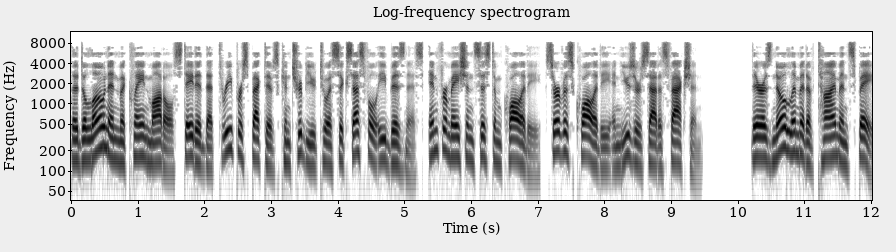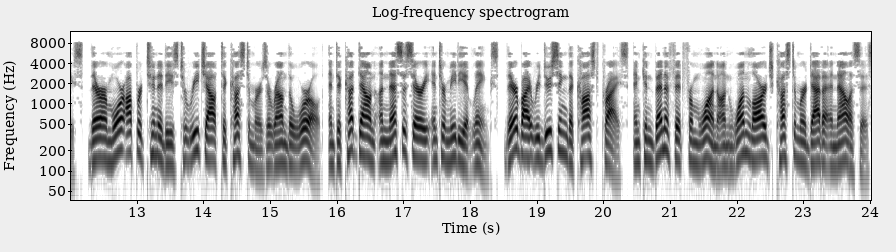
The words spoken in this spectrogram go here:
The DeLone and McLean model stated that three perspectives contribute to a successful e-business, information system quality, service quality and user satisfaction. There is no limit of time and space, there are more opportunities to reach out to customers around the world, and to cut down unnecessary intermediate links, thereby reducing the cost price, and can benefit from one-on-one -on -one large customer data analysis,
